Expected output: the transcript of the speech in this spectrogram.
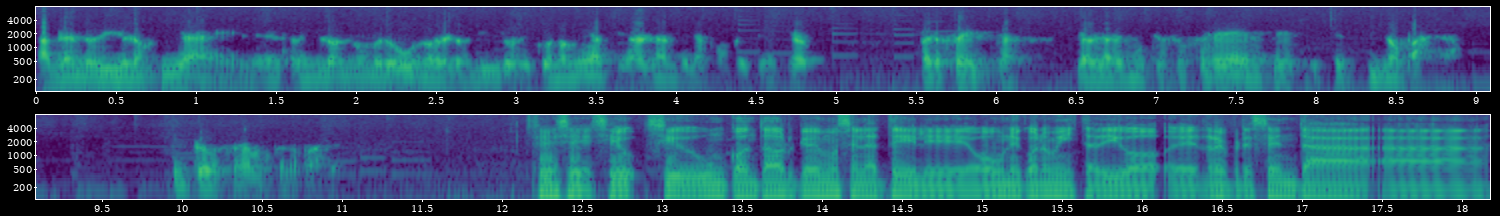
hablando de ideología, en el renglón número uno de los libros de economía se hablan de la competencia perfecta, se habla de muchos oferentes, y no pasa. Y todos sabemos que no pasa. Sí, sí, si, si, un contador que vemos en la tele o un economista, digo, eh, representa a,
